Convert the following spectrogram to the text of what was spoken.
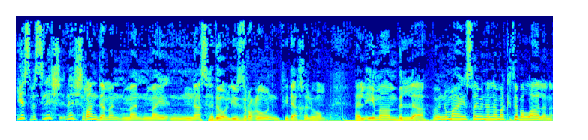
يس بس ليش ليش رندا من, من ما الناس هذول يزرعون في داخلهم الإيمان بالله؟ وانه ما يصيبنا إلا ما كتب الله لنا.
